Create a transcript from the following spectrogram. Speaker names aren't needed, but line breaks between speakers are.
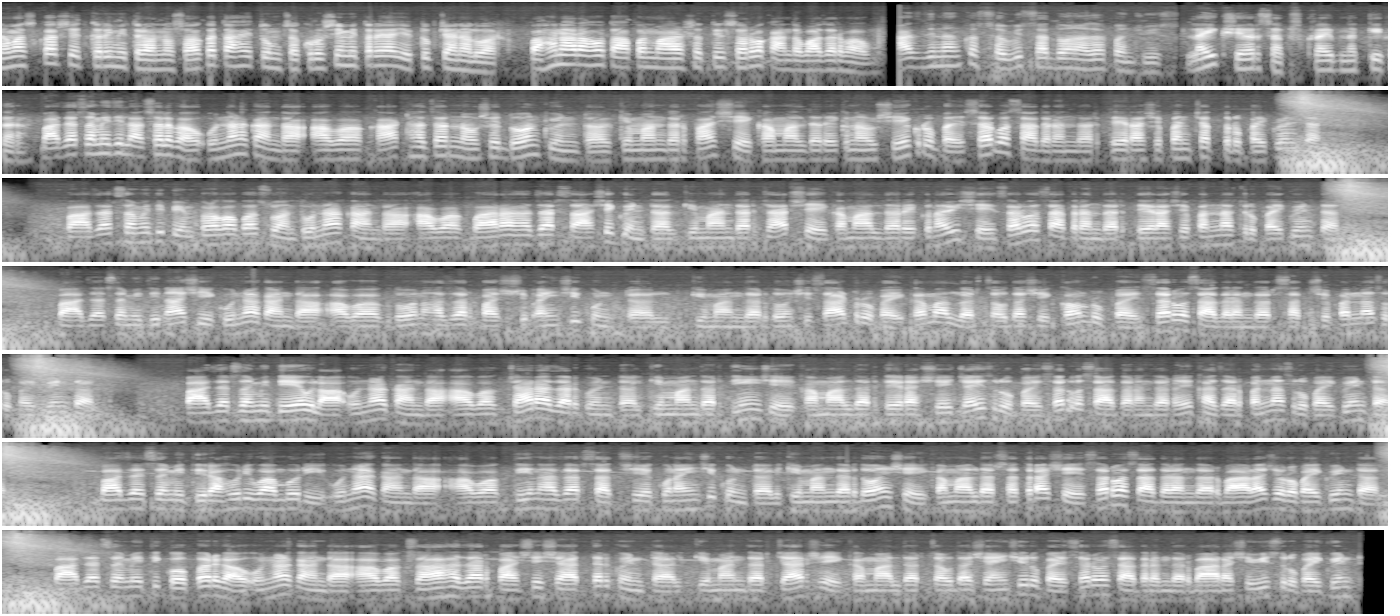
नमस्कार शेतकरी मित्रांनो स्वागत आहे तुमचं कृषी मित्र या यूट्यूब चॅनलवर पाहणार आहोत आपण महाराष्ट्रातील सर्व कांदा बाजार भाव. आज दिनांक सव्वीस सात दोन हजार पंचवीस. लाईक शेअर सबस्क्राईब नक्की करा. बाजार समिती लासलगाव उन्हाळ कांदा आवक आठ हजार नऊशे दोन क्विंटल किमान दर पाचशे कमाल दर एक नऊशे एक रुपये सर्वसाधारण दर तेराशे पंच्याहत्तर रुपये क्विंटल. बाजार समिती पिंपळगाव बसवंत उन्हाळ कांदा आवक बारा हजार सहाशे क्विंटल किमान दर चारशे कमाल दर एकोणावीसशे सर्वसाधारण दर तेराशे पन्नास रुपये क्विंटल. बाजार समिती नाशिक उन्हा कांदा आवक दोन हजार पाचशे ऐंशी क्विंटल किमान दर दोनशे साठ रुपये कमाल दर चौदाशे एकावन्न रुपये सर्वसाधारण दर सातशे पन्नास रुपये क्विंटल. बाजार समिती येवला उन्हाळ कांदा आवक चार हजार क्विंटल किमान दर तीनशे कमाल दर तेराशे चाळीस रुपये सर्वसाधारण दर एक हजार पन्नास रुपये क्विंटल. बाजार समिती राहुरी वांबुरी उन्हाळ कांदा आवक तीन हजार सातशे एकोणऐंशी क्विंटल किमान दर दोनशे कमाल दर सतराशे सर्वसाधारण दर बाराशे रुपये क्विंटल. बाजार समिती कोपरगाव उन्हाळ कांदा आवक सहा हजार पाचशे शहात्तर क्विंटल किमान दर चारशे कमाल दर चौदाशे ऐंशी रुपये सर्वसाधारण दर बाराशे वीस रुपये क्विंटल.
